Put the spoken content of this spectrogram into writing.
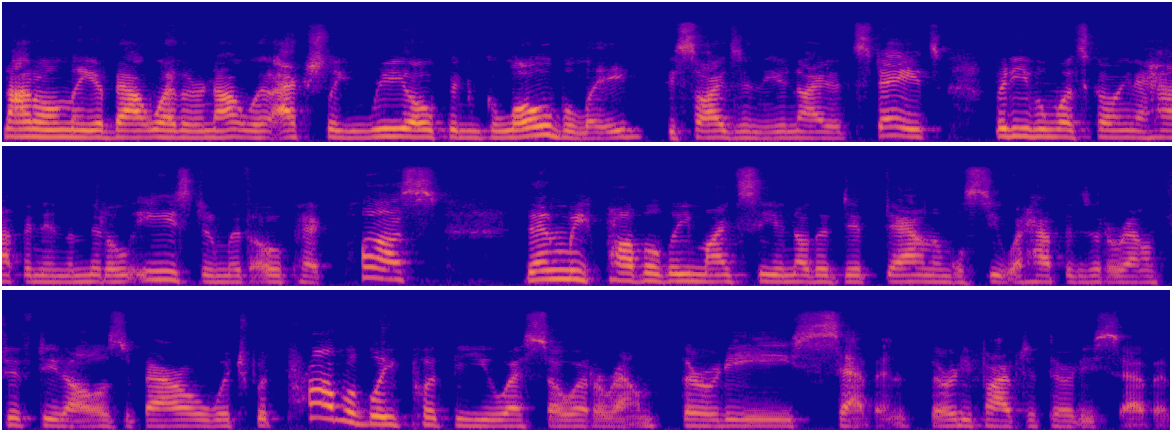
not only about whether or not we'll actually reopen globally, besides in the United States, but even what's going to happen in the Middle East and with OPEC Plus, then we probably might see another dip down and we'll see what happens at around $50 a barrel, which would probably put the USO at around 37, 35 to 37.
